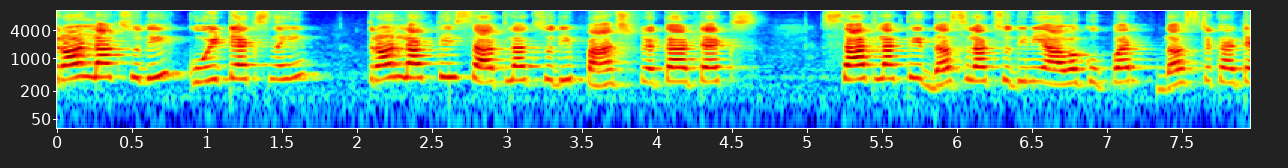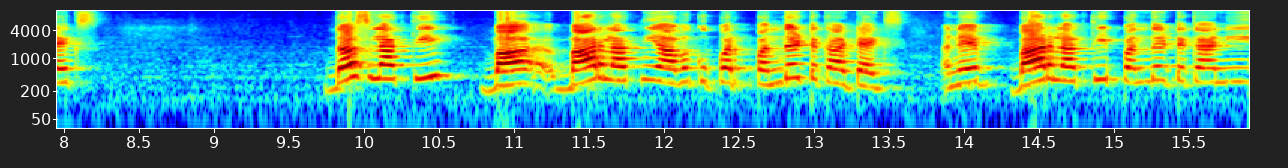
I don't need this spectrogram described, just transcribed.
ત્રણ લાખ સુધી કોઈ ટેક્સ નહીં. ત્રણ લાખથી સાત લાખ સુધી પાંચ ટકા ટેક્સ સાત લાખથી દસ લાખ સુધીની આવક ઉપર દસ ટકા ટેક્સ દસ લાખથી બાર લાખની આવક ઉપર પંદર ટકા ટેક્સ અને બાર લાખથી પંદર ટકાની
